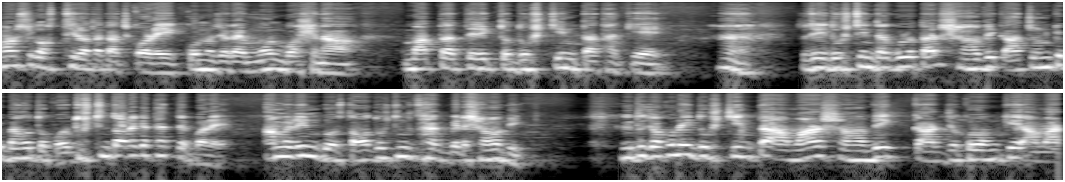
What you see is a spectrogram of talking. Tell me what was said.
মানসিক অস্থিরতা কাজ করে, কোনো জায়গায় মন বসে না, মাত্রাতিরিক্ত দুশ্চিন্তা থাকে হ্যাঁ তো যে দুশ্চিন্তাগুলো তার স্বাভাবিক আচরণকে ব্যাহত করে, দুশ্চিন্তা অনেকে থাকতে পারে। আমি ঋণগ্রস্ত, আমার দুশ্চিন্তা থাকবে, এটা স্বাভাবিক। কিন্তু যখন এই দুশ্চিন্তা আমার স্বাভাবিক কার্যক্রমকে, আমার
